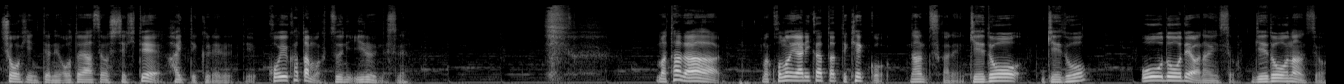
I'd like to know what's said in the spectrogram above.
商品っていうのにお問い合わせをしてきて入ってくれるっていうこういう方も普通にいるんですね。まあただ、まあ、このやり方って結構なんですかね下道下道？王道ではないんですよ。下道なんですよ。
